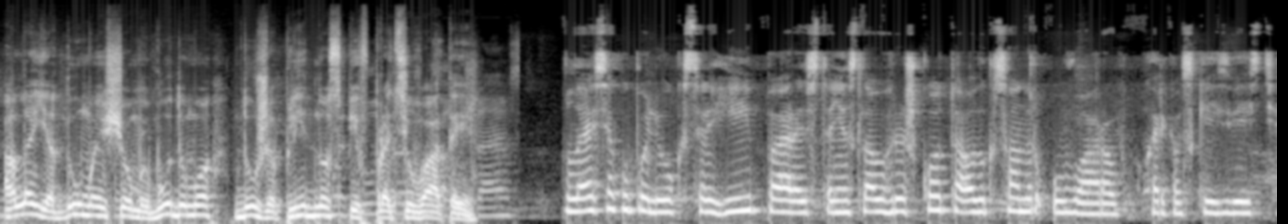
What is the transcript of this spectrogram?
Але я думаю, що ми будемо дуже плідно співпрацювати. Леся Купелюк, Сергій Перець, Станіслав Гришко та Олександр Уваров. Харківські звісті.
